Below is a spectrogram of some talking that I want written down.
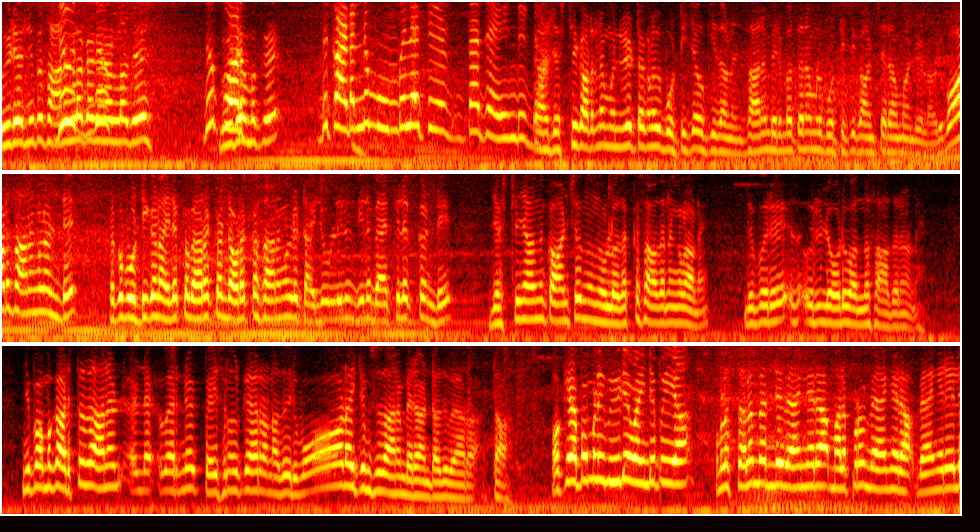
വീഡിയോ ഇപ്പോൾ സാധനങ്ങളൊക്കെ എങ്ങനെ ഉള്ളത്? ഇത് വീഡിയോ നമുക്ക് ഇത് കടന്റെ മുമ്പിൽ ആ ജസ്റ്റ് കടന്റെ മുന്നിലിട്ട് ഞങ്ങൾ പൊട്ടിച്ച് നോക്കിയതാണ്. സാധനം വരുമ്പോൾ തന്നെ നമ്മൾ പൊട്ടിച്ച് കാണിച്ചു തരാൻ വേണ്ടിയുള്ള ഒരുപാട് സാധനങ്ങളുണ്ട്. ഇതൊക്കെ പൊട്ടിക്കണം. അതിലൊക്കെ വേറെ ഒക്കെ ഉണ്ട്. അവിടെയൊക്കെ സാധനങ്ങളുണ്ട് അതിന്റെ ഉള്ളിലും ഇതിന്റെ ബാക്കിലൊക്കെ ഉണ്ട്. ജസ്റ്റ് ഞാൻ ഒന്ന് കാണിച്ചു തന്നുള്ളൂ അതൊക്കെ സാധനങ്ങളാണ്. ഇതിപ്പോൾ ഒരു ഒരു ലോഡ് വന്ന സാധനമാണ്. ഇനിയിപ്പോൾ നമുക്ക് അടുത്ത സാധനം വരുന്ന പേഴ്സണൽ കെയർ ആണ്. അത് ഒരുപാട് ഐറ്റംസ് സാധനം വരാനുണ്ട് അത് വേറെ കേട്ടോ ഓക്കെ അപ്പോൾ നമ്മൾ ഈ വീഡിയോ വൈൻഡപ്പ് ചെയ്യുക നമ്മളെ സ്ഥലം വരുന്നത് വേങ്ങര മലപ്പുറം വേങ്ങര. വേങ്ങരയിൽ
